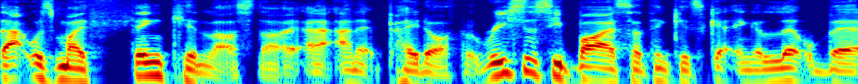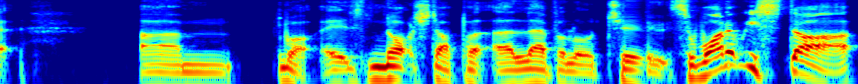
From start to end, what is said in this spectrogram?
that was my thinking last night, and it paid off. But recency bias, I think, is getting a little bit, um, well, it's notched up a, a level or two. So why don't we start?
